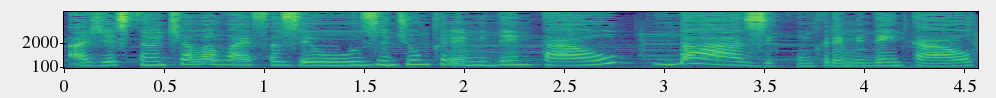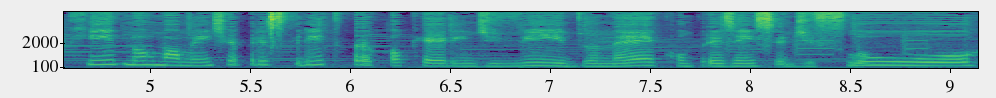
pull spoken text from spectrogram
a gestante ela vai fazer uso de um creme dental básico, um creme dental que normalmente é prescrito para qualquer indivíduo, né? Com presença de flúor,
